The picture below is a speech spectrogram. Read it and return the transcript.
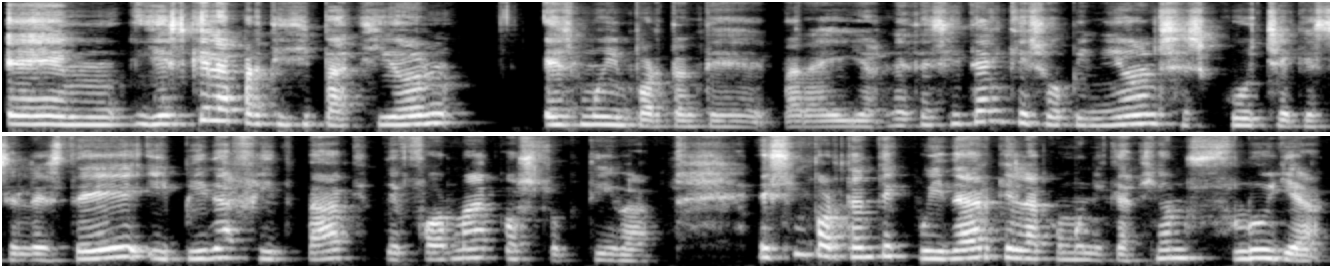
Em, y es que la participación es muy importante para ellos. Necesitan que su opinión se escuche, que se les dé y pida feedback de forma constructiva. Es importante cuidar que la comunicación fluya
